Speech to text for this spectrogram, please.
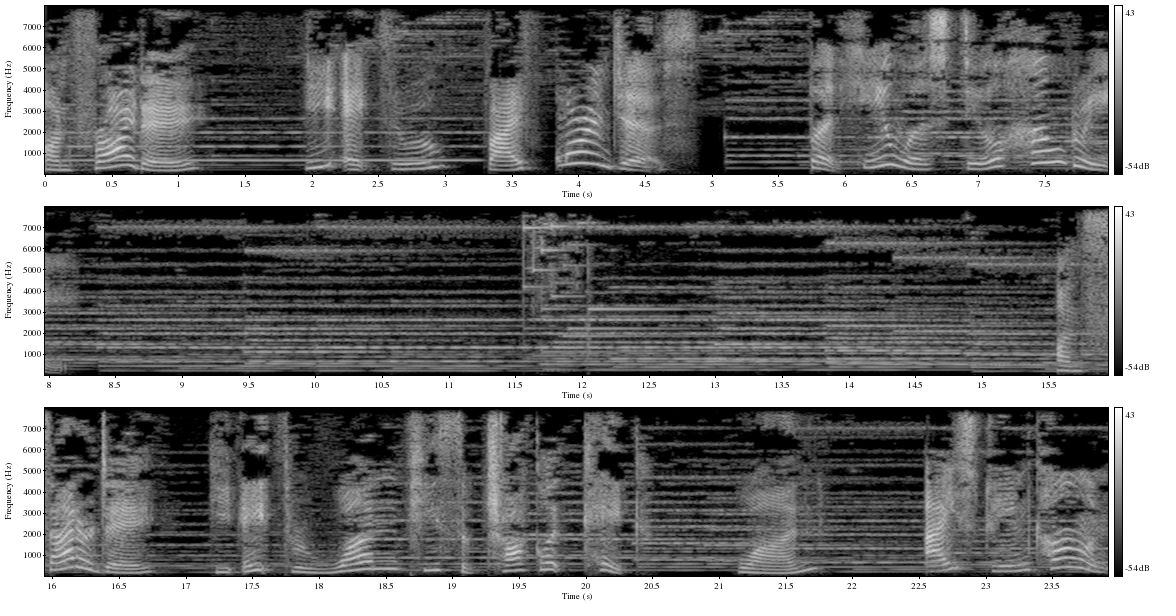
On Friday, He ate through five oranges. But he was still hungry. On Saturday, he ate through one piece of chocolate cake, one ice cream cone,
